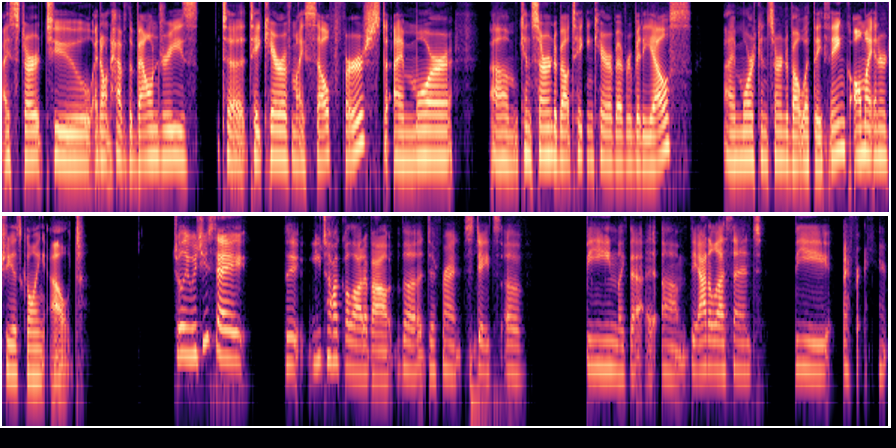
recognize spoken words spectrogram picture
I start to, I don't have the boundaries to take care of myself first. I'm more um, concerned about taking care of everybody else. I'm more concerned about what they think. All my energy is going out. Julie, would you say that you talk a lot about the different states of being like the um the adolescent, the I fr- I can't-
